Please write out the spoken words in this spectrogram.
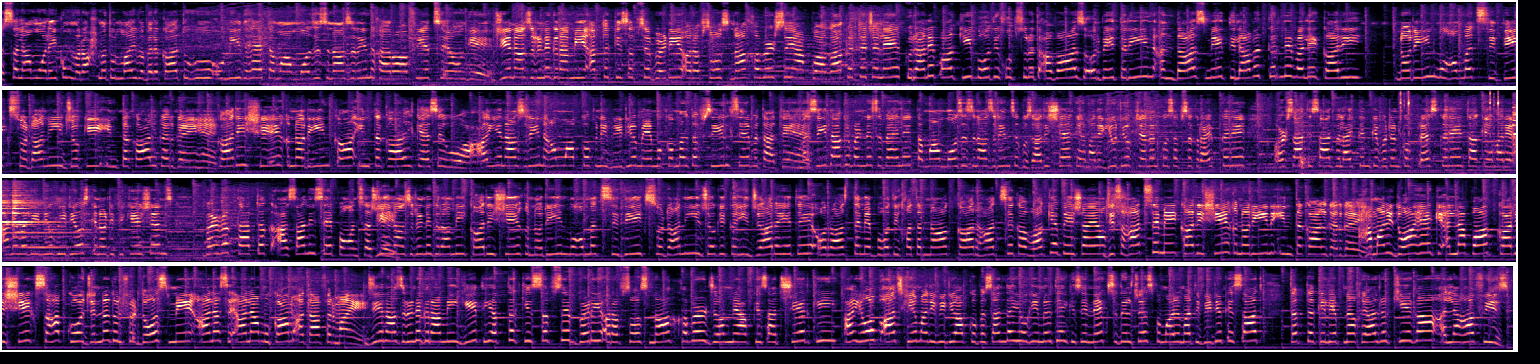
अस्सलाम वालेकुम वबरक उम्मीद है तमाम मोजिस नाजरीन खैर आफियत से होंगे जी नाजरीन ग्रामी अब तक की सबसे बड़ी और अफसोसनाक खबर से आपको आगाह करते चले कुरान पाक की बहुत ही खूबसूरत आवाज़ और बेहतरीन अंदाज में तिलावत करने वाले कारी नौरीन मोहम्मद सिद्दीक सोडानी जो कि इंतकाल कर गए हैं। कारी शेख नौरीन का इंतकाल कैसे हुआ? आइए नाजरीन, हम आपको अपनी वीडियो में मुकम्मल तफसील से बताते हैं। मजीद आगे बढ़ने से पहले तमाम मोजिज नाजरीन से गुजारिश है कि हमारे यूट्यूब चैनल को सब्सक्राइब करें और साथ ही साथ बेलाइकन के बटन को प्रेस करें ताकि हमारे आने वाली न्यू वीडियोस के नोटिफिकेशन बर वक्त आप तक आसानी से पहुँच सके। नाजरीन ग्रामी कारी शेख नौरीन मोहम्मद सिद्दीक सोडानी जो कि कहीं जा रहे थे और रास्ते में बहुत ही खतरनाक कार हादसे का वाक्य पेश आया। जिस हादसे में कारी शेख नौरीन इंतकाल कर गए। हमारी दुआ है कि अल्लाह पाक कारी शेख साहब को जन्नत फिरदौस में आला से आला मुकाम अता फरमाए। जी नाजरीन ग्रामी ये थी अब तक की सबसे बड़ी और अफसोसनाक खबर जो हमने आपके साथ शेयर की। आई होप आज की हमारी वीडियो आपको पसंद आई होगी। मिलते हैं किसी नेक्स्ट दिलचस्प मालूमती वीडियो के साथ। तब तक के लिए अपना ख्याल रखिएगा। अल्लाह हाफिज़।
